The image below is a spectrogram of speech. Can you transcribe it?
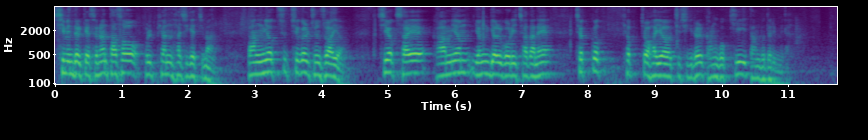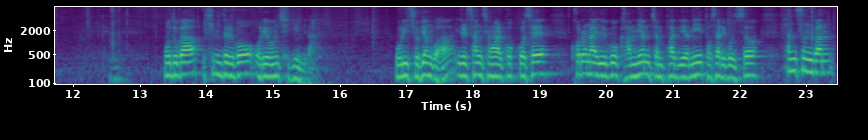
시민들께서는 다소 불편하시겠지만 방역 수칙을 준수하여 지역사회 감염 연결고리 차단에 적극 협조하여 주시기를 간곡히 당부드립니다. 모두가 힘들고 어려운 시기입니다. 우리 주변과 일상생활 곳곳에 코로나19 감염 전파 위험이 도사리고 있어 한순간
